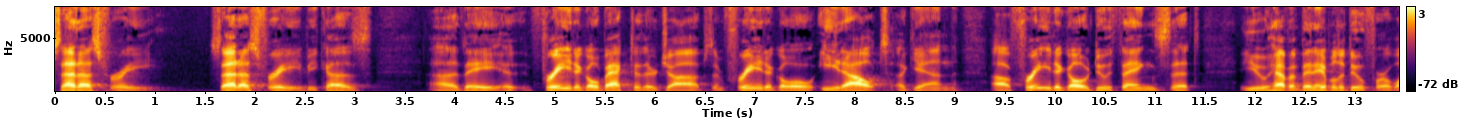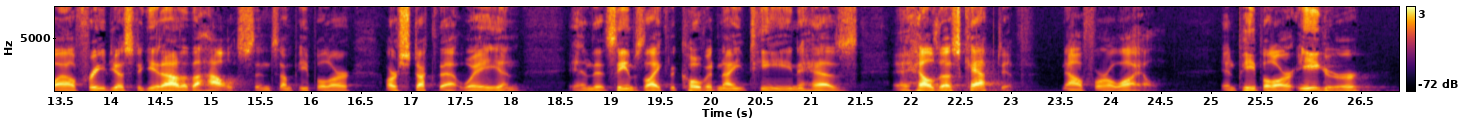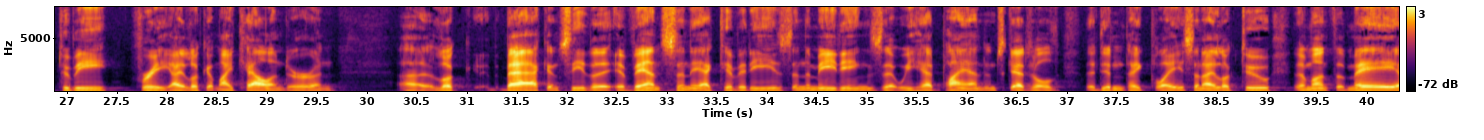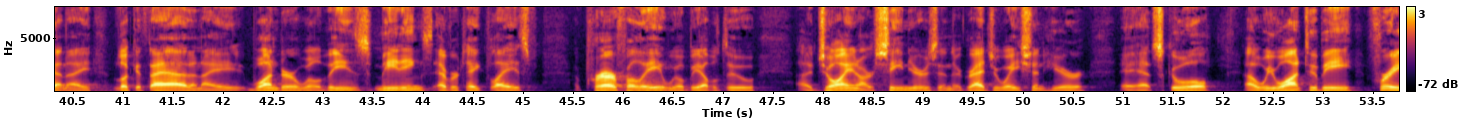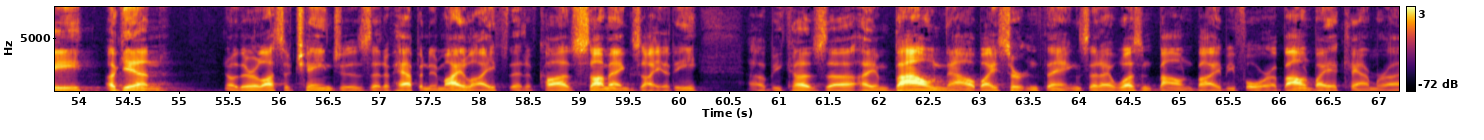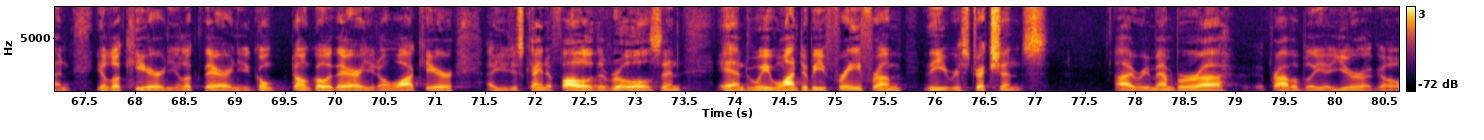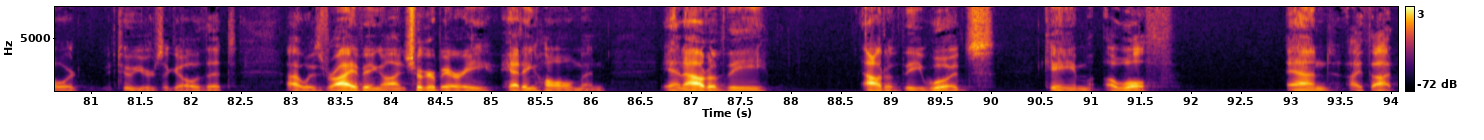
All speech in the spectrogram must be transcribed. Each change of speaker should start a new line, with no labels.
set us free. Set us free because uh, they uh, free to go back to their jobs and free to go eat out again, uh, free to go do things that you haven't been able to do for a while, free just to get out of the house. And some people are, are stuck that way. And, and it seems like the COVID 19 has uh, held us captive now for a while. And people are eager to be free. I look at my calendar and uh, look back and see the events and the activities and the meetings that we had planned and scheduled that didn't take place. And I look to the month of May and I look at that and I wonder will these meetings ever take place? Prayerfully, we'll be able to uh, join our seniors in their graduation here at school. Uh, we want to be free again. You know, there are lots of changes that have happened in my life that have caused some anxiety uh, because uh, I am bound now by certain things that I wasn't bound by before. I'm bound by a camera, and you look here and you look there, and you don't, don't go there, you don't walk here, uh, you just kind of follow the rules, and, and we want to be free from the restrictions. I remember uh, probably a year ago or two years ago that I was driving on Sugarberry heading home, and, and out of the out of the woods came a wolf. And I thought,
